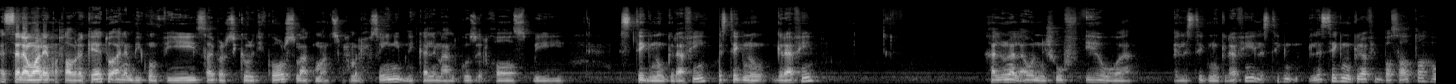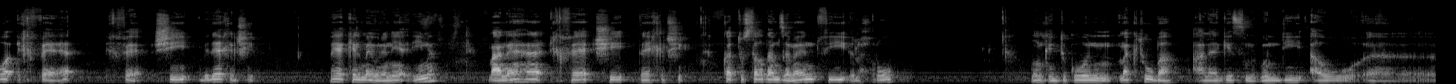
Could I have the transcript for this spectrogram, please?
السلام عليكم ورحمة الله وبركاته. أهلا بكم في cyber security course معكم مهندس محمد الحسيني بنتكلم عن الجزء الخاص ب steganography steganography خلونا الأول نشوف إيه هو ال steganography. ال steganography ببساطة هو إخفاء إخفاء شيء بداخل شيء. وهي كلمة يونانية قديمة معناها إخفاء شيء داخل شيء. قد تستخدم زمان في الحروب. ممكن تكون مكتوبة على جسم جندي أو آه،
